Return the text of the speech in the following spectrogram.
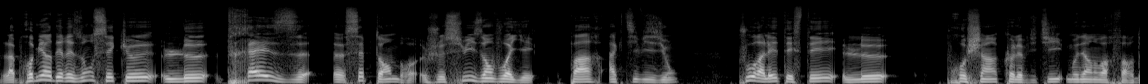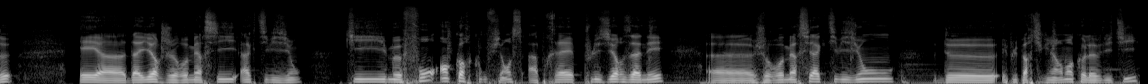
La première des raisons, c'est que le 13 euh, septembre, je suis envoyé par Activision pour aller tester le prochain Call of Duty Modern Warfare 2. Et euh, d'ailleurs, je remercie Activision qui me font encore confiance après plusieurs années. je remercie Activision de, et plus particulièrement Call of Duty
